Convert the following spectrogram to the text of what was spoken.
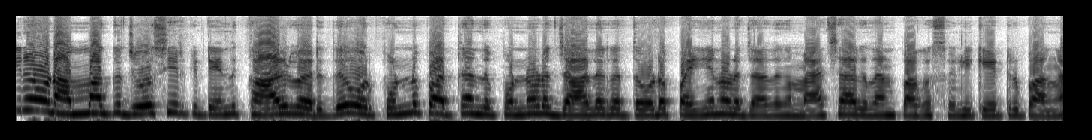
ஹீரோவோட அம்மாவுக்கு ஜோசியர்கிட்டேருந்து கால் வருது. ஒரு பொண்ணு பார்த்து அந்த பொண்ணோட ஜாதகத்தோட பையனோட ஜாதகம் மேட்ச் ஆகுதான்னு பார்க்க சொல்லி கேட்டிருப்பாங்க.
